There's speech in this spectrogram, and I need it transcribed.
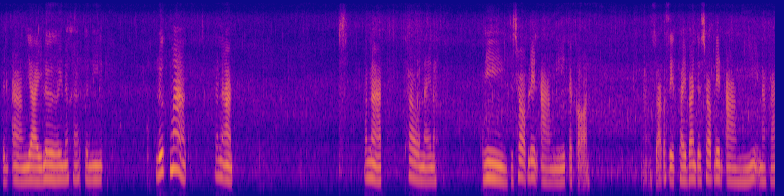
เป็นอ่างใหญ่เลยนะคะ ตัวนี้ ลึกมากขนาด ขนาดเท่าไหนนะ นี่จะชอบเล่นอ่างนี้แต่ก่อนสาวเกษตรไทยบ้านจะชอบเล่นอ่างนี้นะคะ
